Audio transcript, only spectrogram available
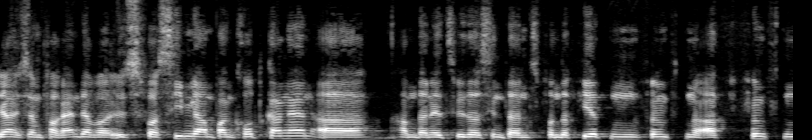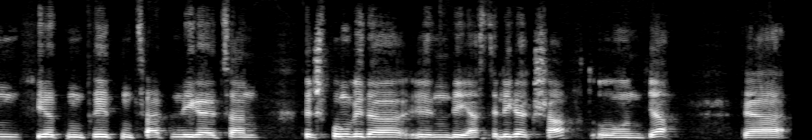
ja, ist ein Verein, der war, ist vor sieben Jahren bankrott gegangen, äh, haben dann jetzt wieder, sind dann von der vierten, fünften, äh, fünften, vierten, dritten, zweiten Liga jetzt an den Sprung wieder in die erste Liga geschafft und ja, der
